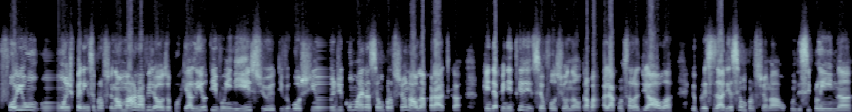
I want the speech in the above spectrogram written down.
foi um, uma experiência profissional maravilhosa, porque ali eu tive um início, eu tive o gostinho de como era ser um profissional na prática. Porque independente se eu fosse ou não trabalhar com sala de aula, eu precisaria ser um profissional com disciplina,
